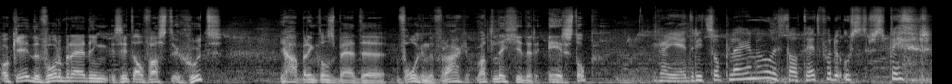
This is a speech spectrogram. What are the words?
Oké, de voorbereiding zit alvast goed. Ja, brengt ons bij de volgende vraag. Wat leg je er eerst op? Ga jij er iets op leggen al? Is het altijd voor de oesters, Peter? Ik vind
